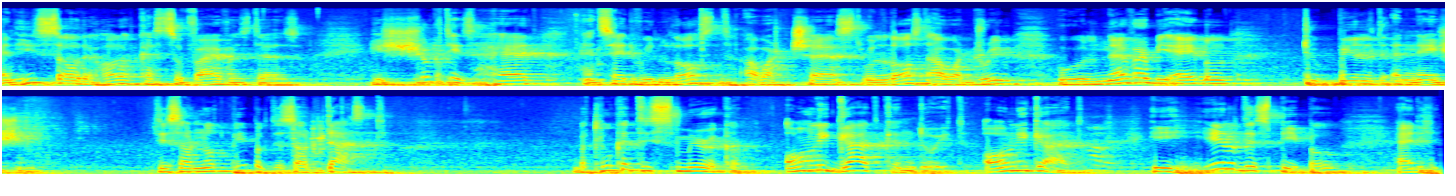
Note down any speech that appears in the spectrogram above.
and he saw the Holocaust survivors there, he shook his head and said, We lost our chance, we lost our dream, we will never be able to build a nation. These are not people, these are dust. But look at this miracle. Only God can do it. Only God. He healed these people, and he,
